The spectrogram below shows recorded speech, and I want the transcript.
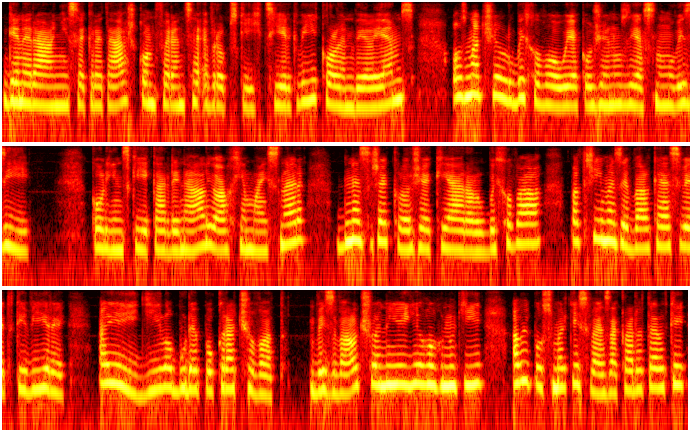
Generální sekretář Konference evropských církví Colin Williams označil Lubichovou jako ženu s jasnou vizí. Kolínský kardinál Joachim Meissner dnes řekl, že Chiara Lubichová patří mezi velké svědky víry a její dílo bude pokračovat. Vyzval členy jejího hnutí, aby po smrti své zakladatelky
